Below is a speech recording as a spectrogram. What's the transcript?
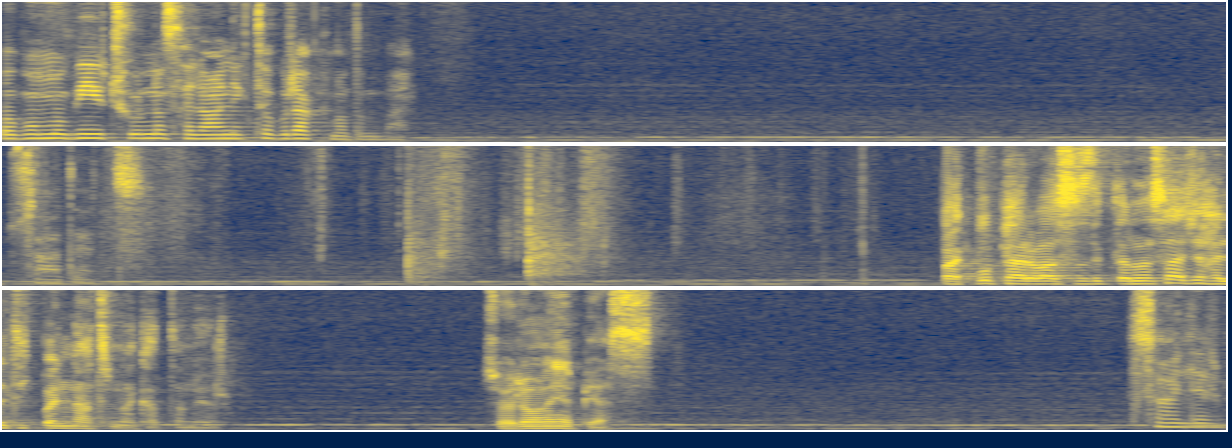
Babamı bir uçuruna Selanik'te bırakmadım ben. Müsaade et. Bak bu pervasızlıklarına sadece Halit İkbal'in hatırına katlanıyorum. Söyle ona hep yazsın. Söylerim.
